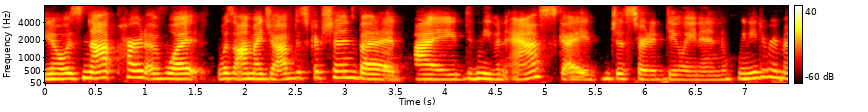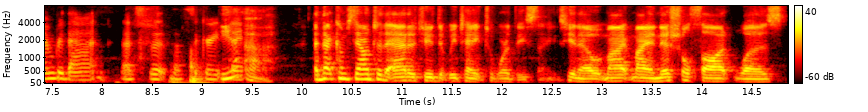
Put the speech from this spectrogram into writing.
you know, it was not part of what was on my job description, but I didn't even ask. I just started doing, and we need to remember that. That's the that's the great thing. yeah and that comes down to the attitude that we take toward these things you know my my initial thought was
